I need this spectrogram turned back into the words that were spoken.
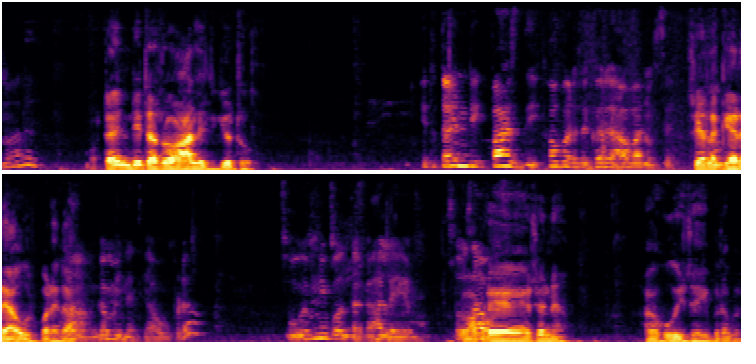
ન હાલે ત્રણ દીઠા તો હાલી જ ગયું તું. એ તો ત્રણ દી પાંચ દી. ખબર છે ઘરે આવવાનું છે. છેલ્લે ઘેરે આવવું પડે હા ગમે નથી આવવું પડે. એમ નહીં બોલતા કે હાલે એમ. તો તો આપણે છે ને હવે હોઈ જાય બરાબર?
